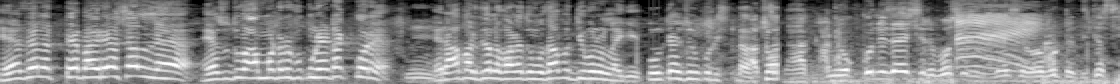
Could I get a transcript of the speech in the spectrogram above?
হে জেলার তে বাইরে আসালে হে যদি আমাদের উপর কোনো অ্যাটাক করে। এর আবার জেল ভাড়া তুমি যাবজ্জীবন লাগে। কোনো টেনশন করিস না। আমি অক্ষণে যাইছি রে বসে দিতেছি।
